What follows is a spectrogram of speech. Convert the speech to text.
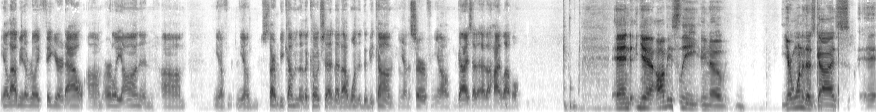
it allowed me to really figure it out um, early on and um, you know you know start becoming the coach that, that I wanted to become you know to serve you know guys at, at a high level and yeah obviously you know you're one of those guys eh,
